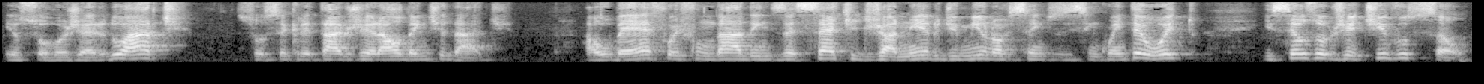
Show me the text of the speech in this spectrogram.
Eu sou Rogério Duarte, sou secretário-geral da entidade. A UBE foi fundada em 17 de janeiro de 1958 e seus objetivos são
